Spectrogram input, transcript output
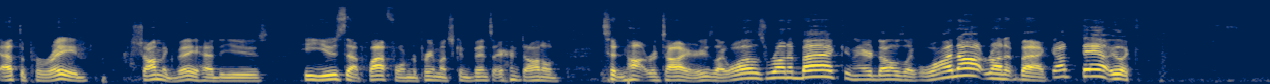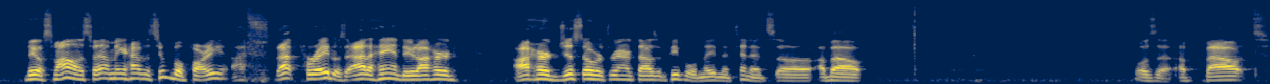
at the parade, Sean McVay had to use he used that platform to pretty much convince Aaron Donald to not retire. He was like, "Well, let's run it back," and Aaron Donald was like, "Why not run it back? God damn!" He's like, big smile on his face. I mean, you're having the Super Bowl party. I, that parade was out of hand, dude. I heard, I heard just over three hundred thousand people made in attendance. Uh, about what was that? About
